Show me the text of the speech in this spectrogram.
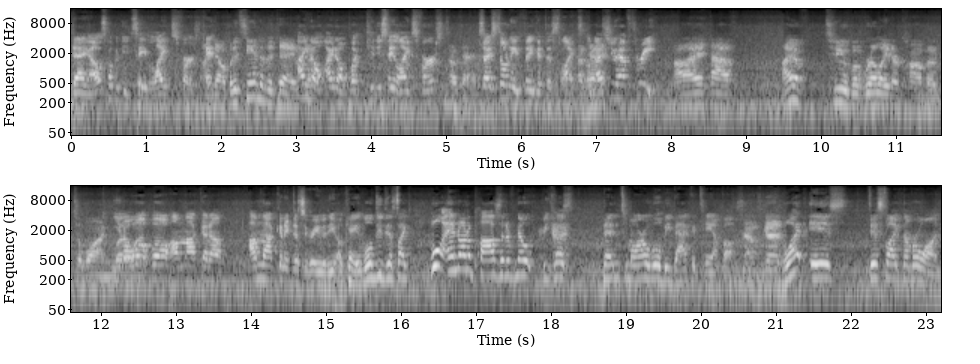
Dang, I was hoping you'd say likes first. I know, but it's the end of the day. I know, I know, but can you say likes first? Okay. Because I still need to think of dislikes, Okay. unless you have three. I have, I have two, but really they're comboed to one. You know what? Well, I'm not gonna, I'm not gonna disagree with you. Okay, we'll do dislikes. We'll end on a positive note because then tomorrow we'll be back at Tampa. Sounds good. What is dislike number one?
